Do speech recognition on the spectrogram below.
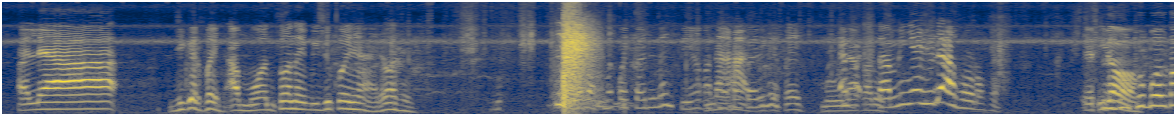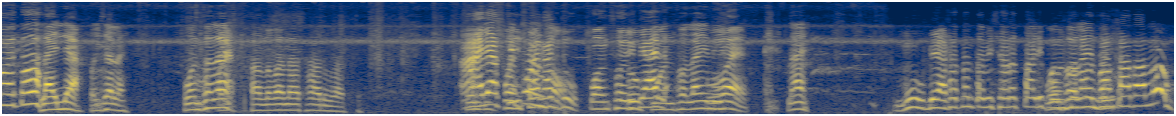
એટલે આ આ મોન તો નહીં બીજું કોઈ નહીં હાર્યો એટલે ઈદો. જૂઠું હોય તો લાઈ લ્યા પૈસા લાય પાંચસો લાય હલવાના છે પૈસા પાંચસો રૂપિયા લાઈ ને ઓય. લાય. હું બેઠો તો તમે શરત પાડી પાંચસો લાઈન લાઈન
